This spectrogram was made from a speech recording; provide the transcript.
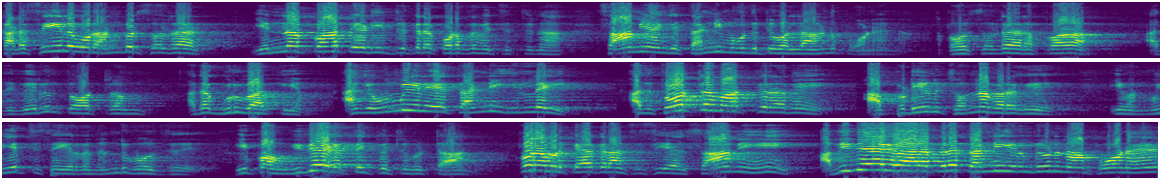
கடைசியில ஒரு அன்பர் சொல்றார் என்னப்பா தேடிட்டு இருக்கிற குடத்தை வச்சுட்டுனா சாமி அங்கே தண்ணி மோந்துட்டு வரலான்னு போனேன்னா. அப்போ அவர் சொல்றார் அப்பா அது வெறும் தோற்றம். அத குரு வாக்கியம் உண்மையிலேயே தண்ணி இல்லை. அது தோற்ற மாத்திரமே. அப்படின்னு சொன்ன பிறகு இவன் முயற்சி செய்யறத நின்று போகுது. இப்ப அவன் விவேகத்தை பெற்று விட்டான். அப்புறம் அவர் கேட்கிறான் சிசிய சாமி அவிவேக காலத்துல தண்ணி இருந்துன்னு நான் போனேன்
